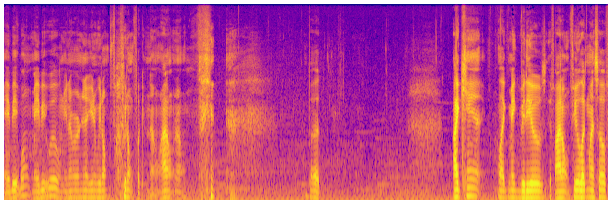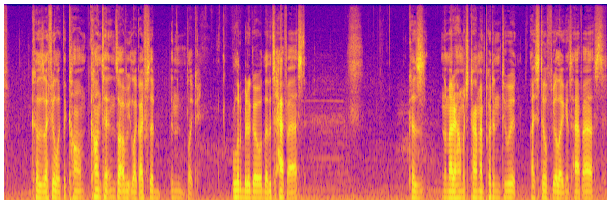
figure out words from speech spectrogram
Maybe it won't. Maybe it will. You never. You know, we don't. We don't fucking know. I don't know. but I can't like make videos if I don't feel like myself, because I feel like the con content is obvious. Like I've said in like a little bit ago that it's half-assed. Because no matter how much time I put into it, I still feel like it's half-assed.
